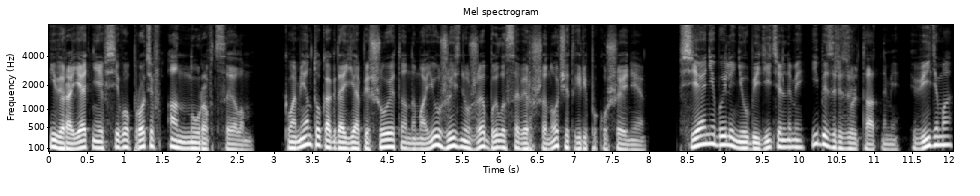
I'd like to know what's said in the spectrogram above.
и, вероятнее всего, против Аннура в целом. К моменту, когда я пишу это, на мою жизнь уже было совершено четыре покушения. Все они были неубедительными и безрезультатными. Видимо,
